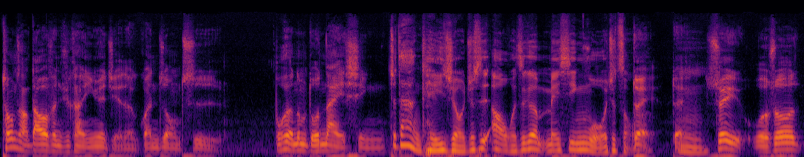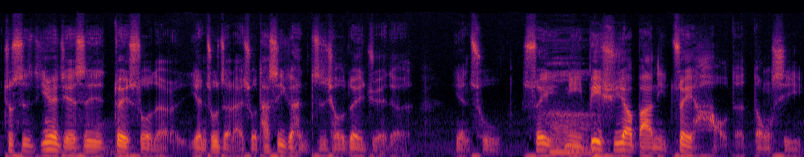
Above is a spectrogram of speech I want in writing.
通常大部分去看音乐节的观众是不会有那么多耐心，就他很 casual，就是哦，我这个没吸引我，我就走了，对对，嗯，所以我说，就是音乐节是对所有的演出者来说，它是一个很直球对决的演出，所以你必须要把你最好的东西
